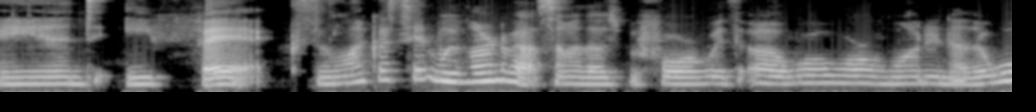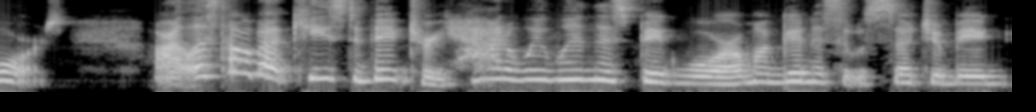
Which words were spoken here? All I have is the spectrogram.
and effects. And like I said, we've learned about some of those before with uh, World War One and other wars. All right, let's talk about keys to victory. How do we win this big war? Oh my goodness, it was such a big,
